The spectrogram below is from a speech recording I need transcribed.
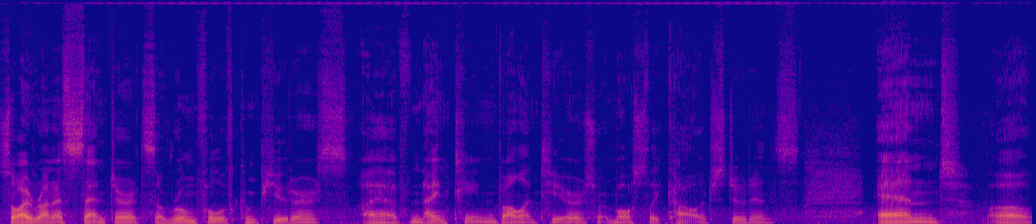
So I run a center. It's a room full of computers. I have 19 volunteers who are mostly college students. And uh,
